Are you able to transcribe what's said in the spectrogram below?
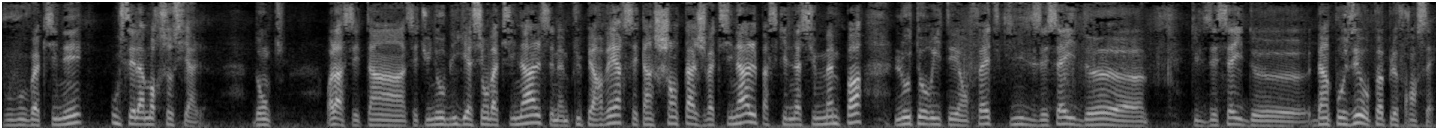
vous vous vaccinez, ou c'est la mort sociale. Donc voilà, c'est un, c'est une obligation vaccinale, c'est même plus pervers, c'est un chantage vaccinal parce qu'ils n'assument même pas l'autorité en fait qu'ils essayent de, euh, qu'ils essayent de d'imposer au peuple français.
